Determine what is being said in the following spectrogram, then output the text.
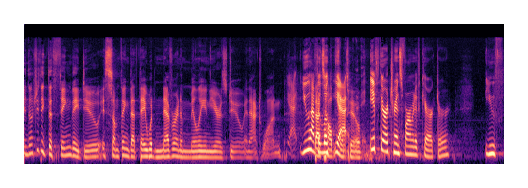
And don't you think the thing they do is something that they would never in a million years do in Act One? Yeah, you have That's to look. Yeah, too. if they're a transformative character, you've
